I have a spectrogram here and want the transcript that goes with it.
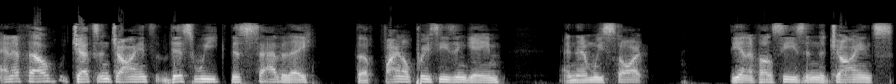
NFL, Jets and Giants this week, this Saturday, the final preseason game. And then we start the NFL season, the Giants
